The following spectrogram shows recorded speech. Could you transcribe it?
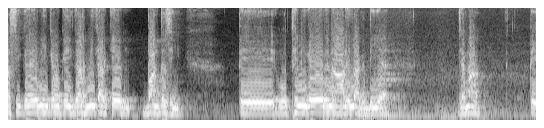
ਅਸੀਂ ਗਏ ਨਹੀਂ ਕਿਉਂਕਿ ਗਰਮੀ ਕਰਕੇ ਬੰਦ ਸੀ। ਤੇ ਉੱਥੇ ਨਹੀਂ ਗਏ, ਇਹਦੇ ਨਾਲ ਹੀ ਲੱਗਦੀ ਹੈ। ਜਮਾ। ਤੇ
